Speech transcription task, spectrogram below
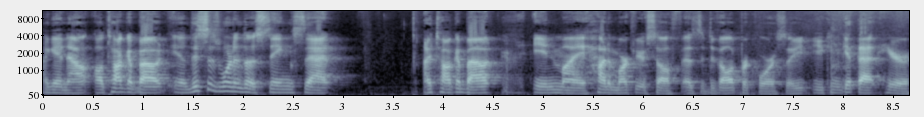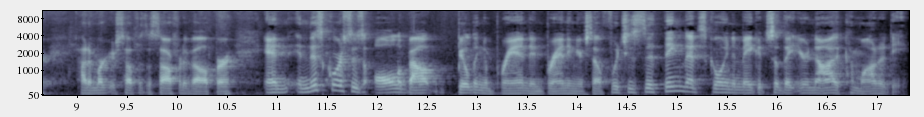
Again, I'll, I'll talk about. You know, this is one of those things that I talk about in my How to Market Yourself as a Developer course. So you, you can get that here. How to market yourself as a software developer. And, and this course is all about building a brand and branding yourself, which is the thing that's going to make it so that you're not a commodity.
